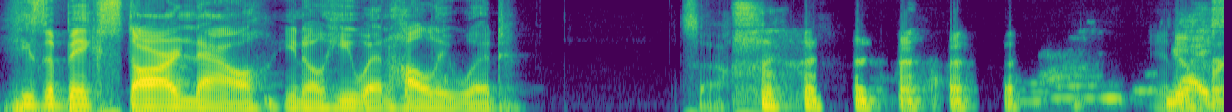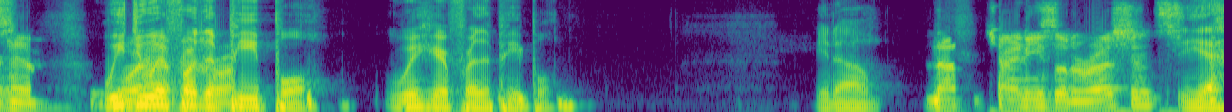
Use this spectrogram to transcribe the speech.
he's a big star now. You know, he went Hollywood, so you Good know, for him. we We're do it for the for him. people. We're here for the people. You know, Not the Chinese or the Russians. yeah,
